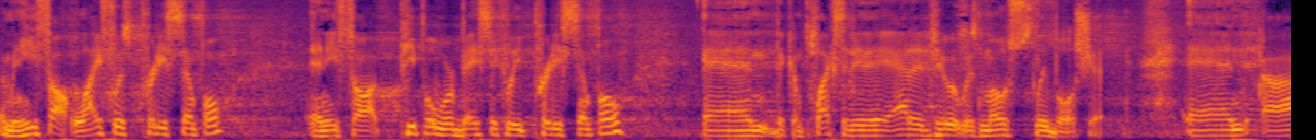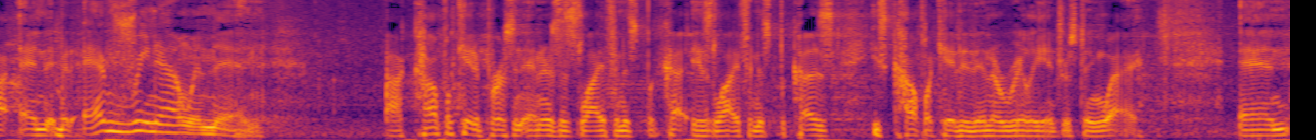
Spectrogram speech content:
I mean, he thought life was pretty simple and he thought people were basically pretty simple. and the complexity they added to it was mostly bullshit. And, uh, and, but every now and then, a complicated person enters his life, and it's because, his life, and it's because he's complicated in a really interesting way. And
